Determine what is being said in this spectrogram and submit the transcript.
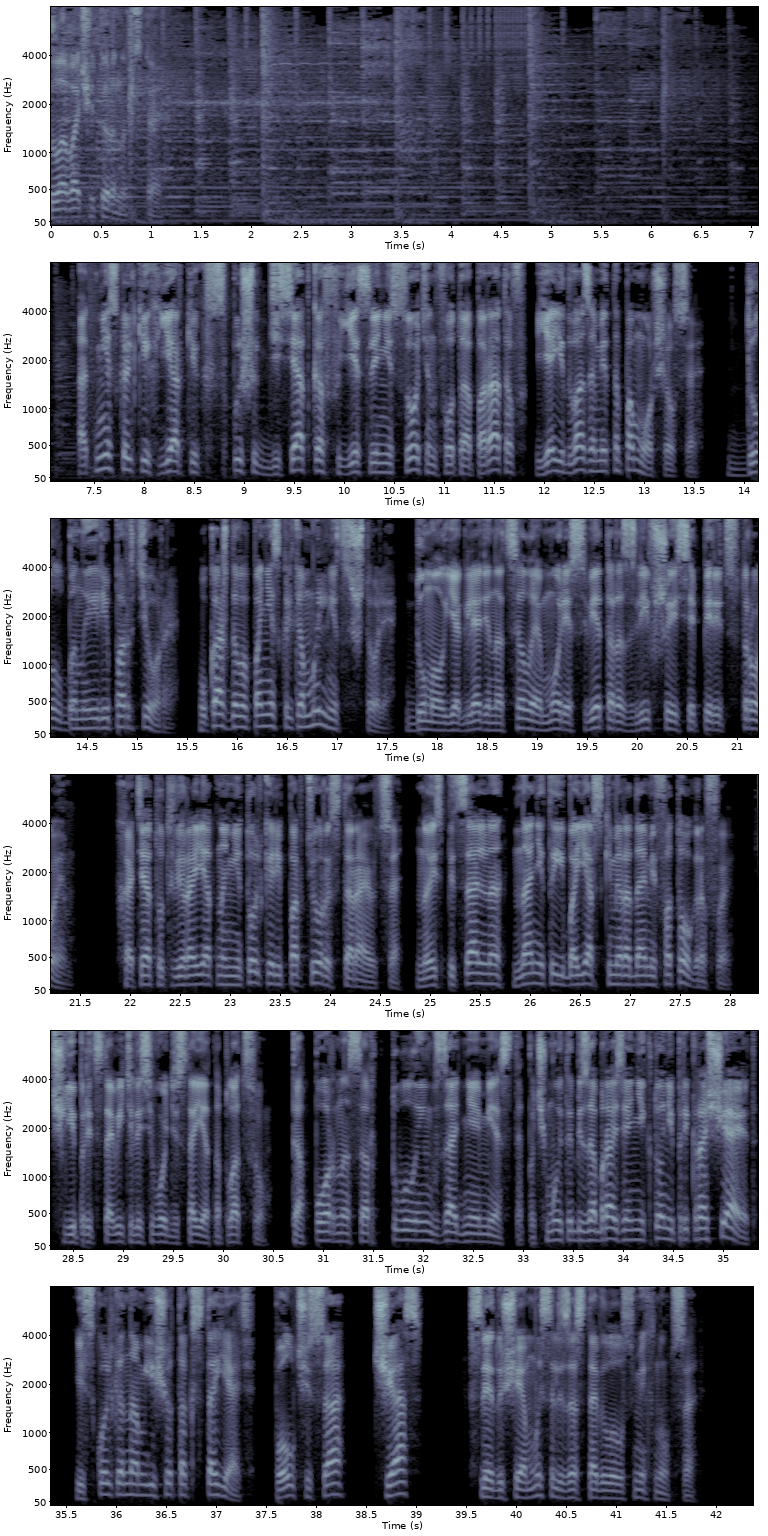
Глава 14 От нескольких ярких вспышек десятков, если не сотен фотоаппаратов, я едва заметно поморщился. Долбаные репортеры. У каждого по несколько мыльниц, что ли? Думал я, глядя на целое море света, разлившееся перед строем. Хотя тут, вероятно, не только репортеры стараются, но и специально нанятые боярскими родами фотографы, чьи представители сегодня стоят на плацу. Топорно сортуло им в заднее место. Почему это безобразие никто не прекращает? И сколько нам еще так стоять? Полчаса? Час? Следующая мысль заставила усмехнуться.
